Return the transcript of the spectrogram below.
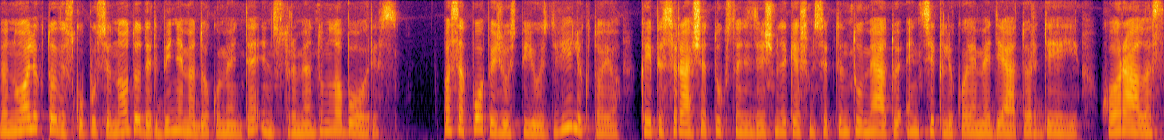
11 viskupų sinodo darbinėme dokumente Instrumentum Laboris. Pasak popiežiaus Pijaus XII, kaip jis rašė 1947 m. enciklikoje Mediator Dei, choralas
